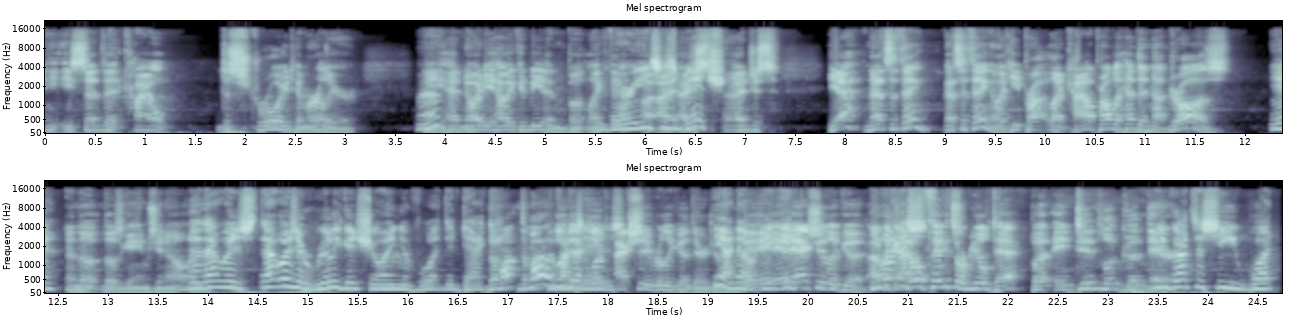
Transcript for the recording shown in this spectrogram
He, he said that Kyle destroyed him earlier. He had no idea how he could beat him, but like is a I, I just. I just yeah, and that's the thing. That's the thing. Like he pro- like Kyle probably had the nut draws Yeah. in the, those games. You know, No, And that was that was a really good showing of what the deck. the mo- the mono blue deck looked actually really good there, John. Yeah, no, it, it- it, it- actually looked good. I, like, I don't think it's a real deck, but it did look good there. you got to see what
